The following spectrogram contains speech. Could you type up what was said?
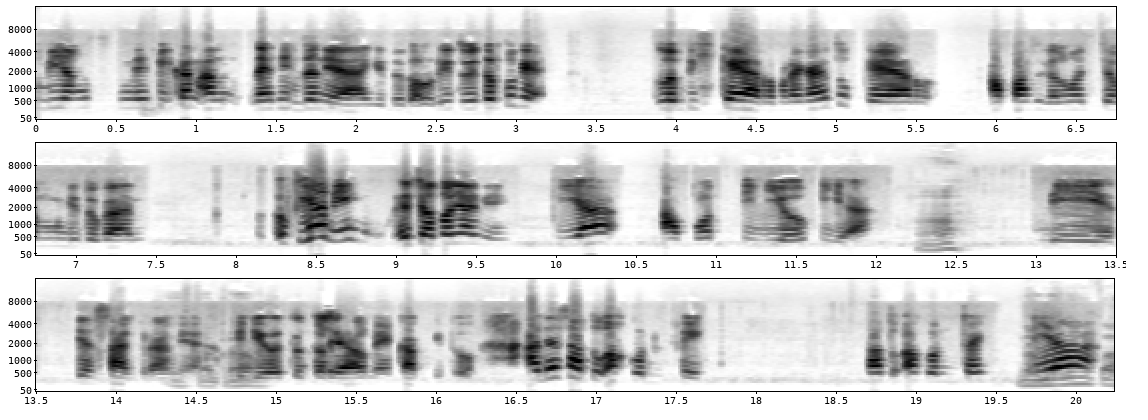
lebih yang signifikan netizen ya gitu. Kalau di twitter tuh kayak lebih care. Mereka itu care apa segala macam gitu kan Via nih eh, contohnya nih Via upload video Via huh? di Instagram, ya video tutorial makeup gitu. Ada satu akun fake. Satu akun fake Namanya dia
